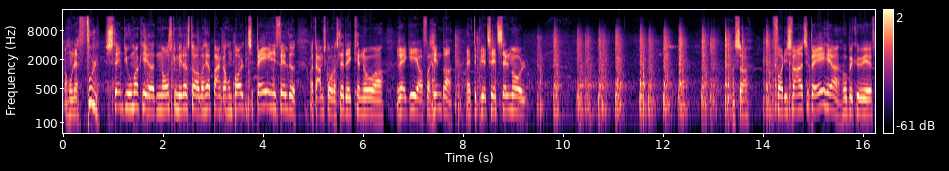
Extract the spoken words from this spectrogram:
Og hun er fuldstændig umarkeret, den norske midterstopper. Her banker hun bolden tilbage ind i feltet, og Damsgaard, der slet ikke kan nå at reagere og forhindre, at det bliver til et selvmål. Og så får de svaret tilbage her, HBKF.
